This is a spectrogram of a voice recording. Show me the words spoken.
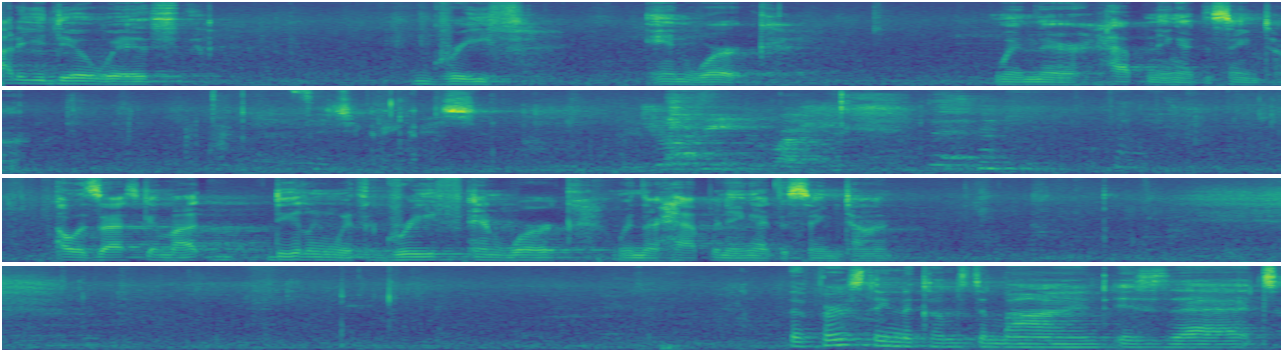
How do you deal with grief and work when they're happening at the same time? Such a great question. Could you repeat the question? I was asking about dealing with grief and work when they're happening at the same time. The first thing that comes to mind is that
